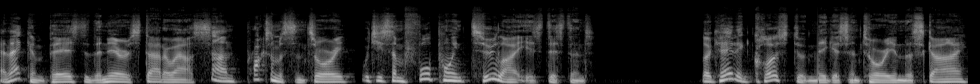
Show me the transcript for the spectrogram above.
and that compares to the nearest star to our Sun, Proxima Centauri, which is some 4.2 light years distant. Located close to Omega Centauri in the sky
